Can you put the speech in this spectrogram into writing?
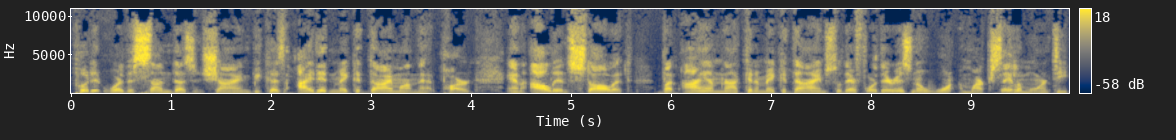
put it where the sun doesn't shine because I didn't make a dime on that part, and I'll install it but I am not going to make a dime, so therefore there is no war- Mark Salem warranty.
